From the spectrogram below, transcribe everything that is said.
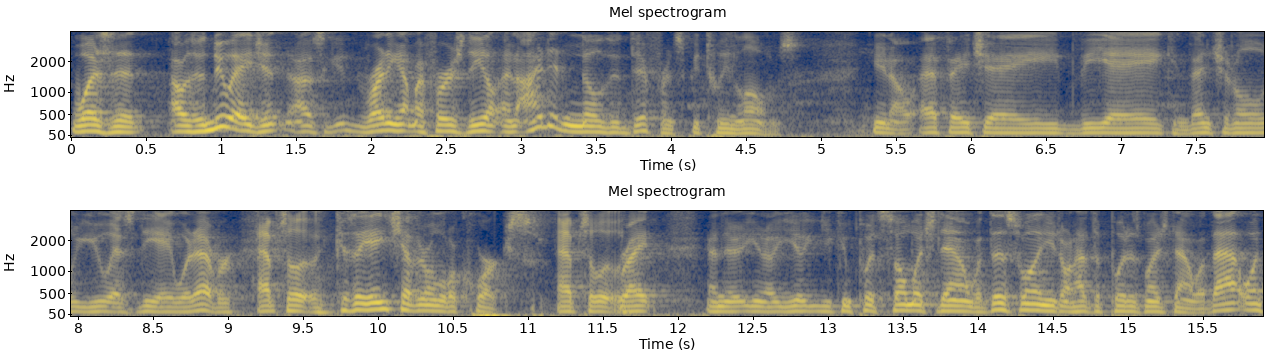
was that I was a new agent. I was writing out my first deal, and I didn't know the difference between loans. You know, FHA, VA, conventional, USDA, whatever. Absolutely, because they each have their own little quirks. Absolutely, right. And you know, you, you can put so much down with this one. You don't have to put as much down with that one.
